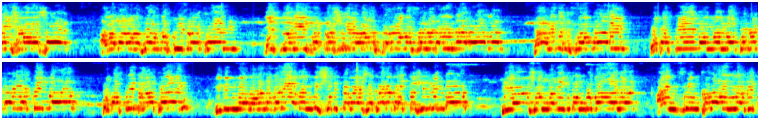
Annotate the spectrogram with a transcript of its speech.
এই সমাবেশে আমাদের মাঝে উপস্থিত রয়েছেন ইসলামী ছাত্র শিবিরের জাহিদুল ইসলাম ভাই। উপস্থিত অন্যান্য সেক্রেটারি বৃন্দ উপস্থিত রয়েছেন বিভিন্ন মহানগরী এবং বিশ্ববিদ্যালয় শাখার দায়িত্বশীল বৃন্দ প্রিয় সাংবাদিক বন্ধুগণ, আইন শৃঙ্খলায় নিয়োজিত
